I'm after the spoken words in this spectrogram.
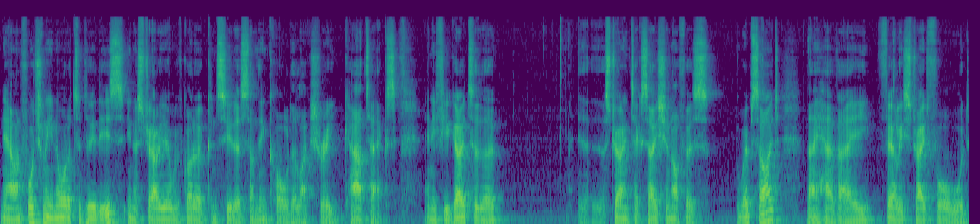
Now, unfortunately, in order to do this in Australia, we've got to consider something called a luxury car tax. And if you go to the uh, Australian Taxation Office website, they have a fairly straightforward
